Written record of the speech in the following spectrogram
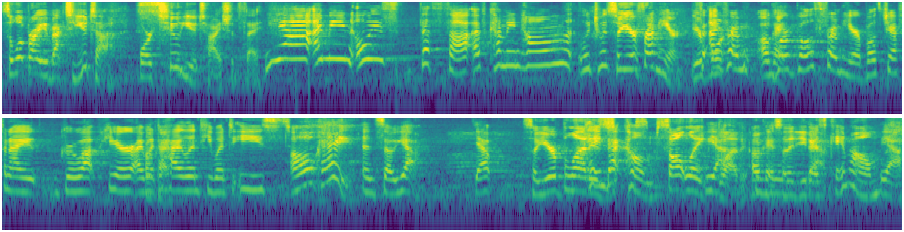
So what brought you back to Utah, or to Utah, I should say? Yeah, I mean, always the thought of coming home, which was So you're from here. You're I'm from. Okay. We're both from here. Both Jeff and I grew up here. I went to Highland. He went to East, Oh, okay. and so yeah, yep. So your blood Came is back home. Salt Lake Yeah. blood. Okay, so Mhm. then you guys Yeah. came home. Yeah.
